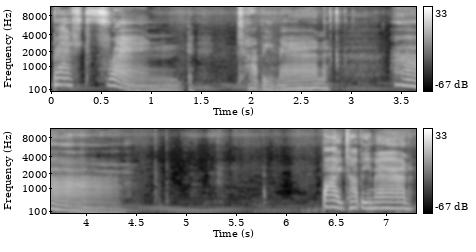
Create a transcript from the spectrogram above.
best friend, Tubby Man. Ah. Bye, Tubby Man.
